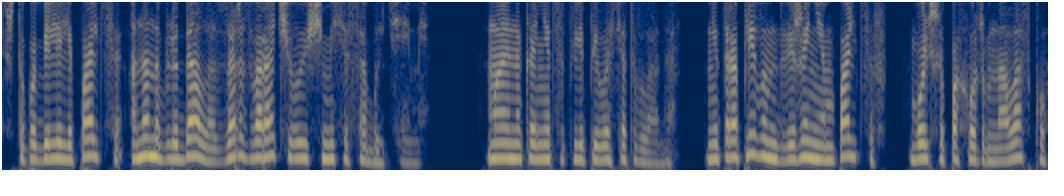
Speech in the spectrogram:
что побелели пальцы, она наблюдала за разворачивающимися событиями. Майя, наконец, отлепилась от Влада. Неторопливым движением пальцев, больше похожим на ласку,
